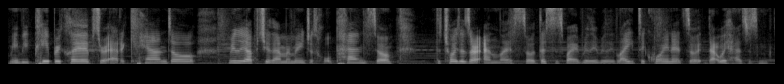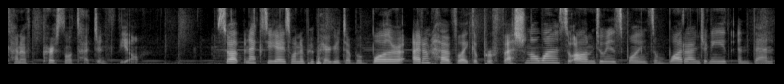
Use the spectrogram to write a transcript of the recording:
maybe paper clips or add a candle really up to them or maybe just hold pens. So the choices are endless. So this is why I really really like decorating it so that way it has just kind of personal touch and feel so up next, you guys want to prepare your double boiler. I don't have like a professional one, so all I'm doing is boiling some water underneath and then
